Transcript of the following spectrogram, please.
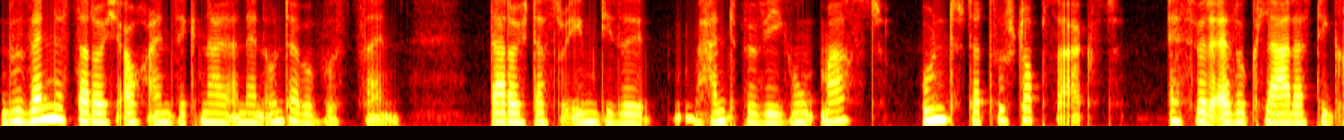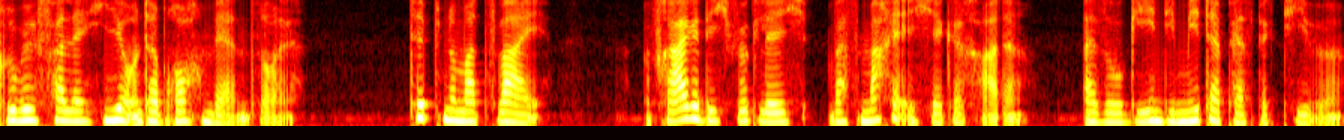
Du sendest dadurch auch ein Signal an dein Unterbewusstsein, dadurch, dass du eben diese Handbewegung machst und dazu Stopp sagst. Es wird also klar, dass die Grübelfalle hier unterbrochen werden soll. Tipp Nummer zwei. Frage dich wirklich, was mache ich hier gerade? Also geh in die Metaperspektive.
